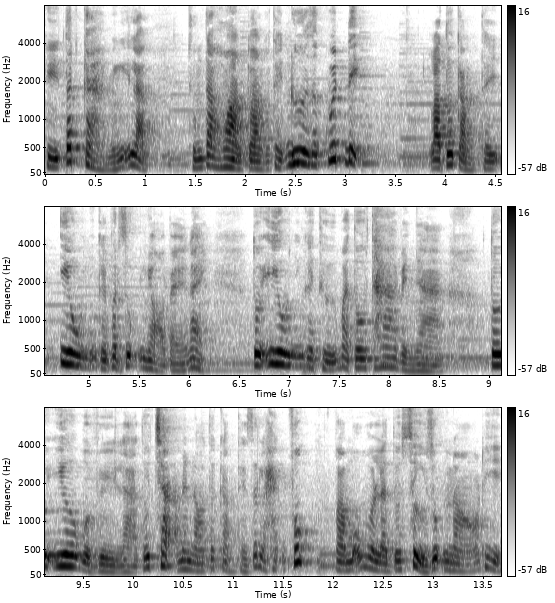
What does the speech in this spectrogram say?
Thì tất cả mình nghĩ là chúng ta hoàn toàn có thể đưa ra quyết định là tôi cảm thấy yêu những cái vật dụng nhỏ bé này, tôi yêu những cái thứ mà tôi tha về nhà, tôi yêu bởi vì là tôi chạm lên nó, tôi cảm thấy rất là hạnh phúc. Và mỗi một lần tôi sử dụng nó thì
